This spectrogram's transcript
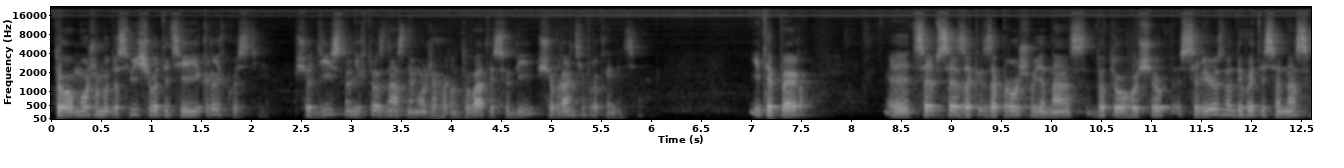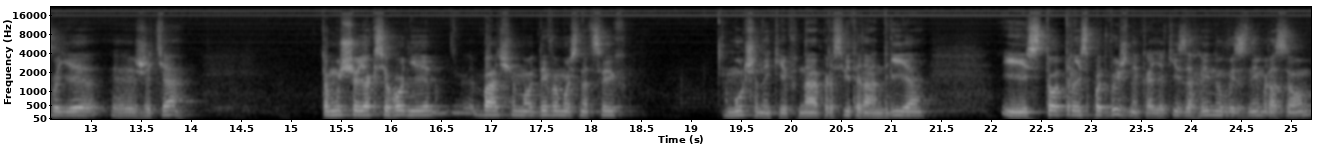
то можемо досвідчувати цієї крихкості, що дійсно ніхто з нас не може гарантувати собі, що вранці прокинеться. І тепер е, це все запрошує нас до того, щоб серйозно дивитися на своє е, життя. Тому що, як сьогодні бачимо, дивимося на цих мучеників, на пресвітера Андрія і 103 сподвижника, які загинули з ним разом,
